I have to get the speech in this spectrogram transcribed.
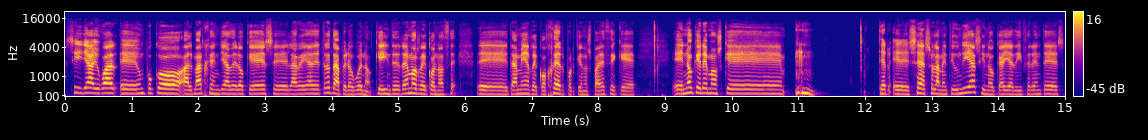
Sí, ya igual eh, un poco al margen ya de lo que es eh, la realidad de trata, pero bueno, que intentaremos reconocer, eh, también recoger, porque nos parece que no queremos que eh, sea solamente un día, sino que haya diferentes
